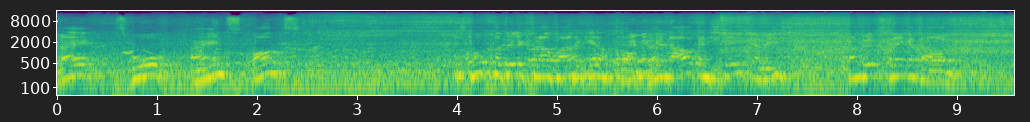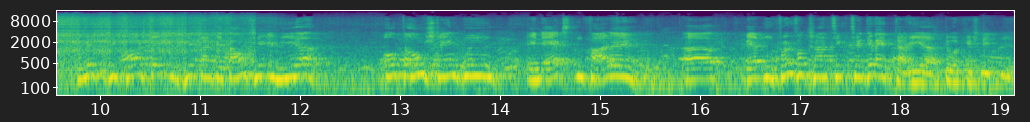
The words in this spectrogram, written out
Drei, zwei, eins und Es kommt natürlich darauf an, drauf, wenn man genau den Steg erwischt, dann wird es länger dauern. Sie es wird ein Betonziegel hier unter Umständen, im ärgsten Falle, äh, werden 25 cm hier durchgeschnitten.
